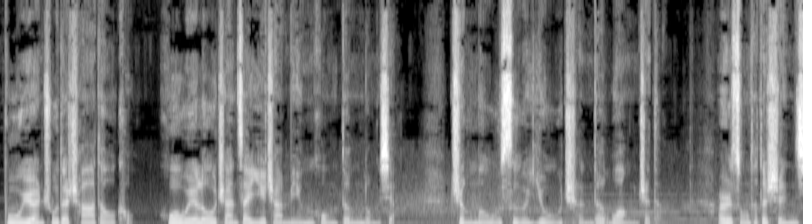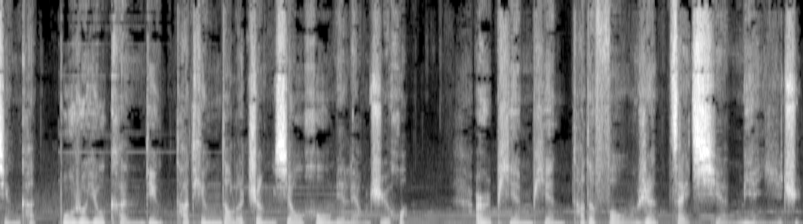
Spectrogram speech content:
不远处的岔道口，霍威楼站在一盏明红灯笼下，正眸色幽沉地望着他。而从他的神情看，薄若幽肯定他听到了郑潇后面两句话。而偏偏他的否认在前面一句。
